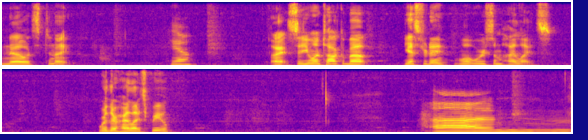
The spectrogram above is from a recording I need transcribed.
now it's tonight. Yeah. All right, so you want to talk about yesterday? What were some highlights? Were there highlights for you? Um,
